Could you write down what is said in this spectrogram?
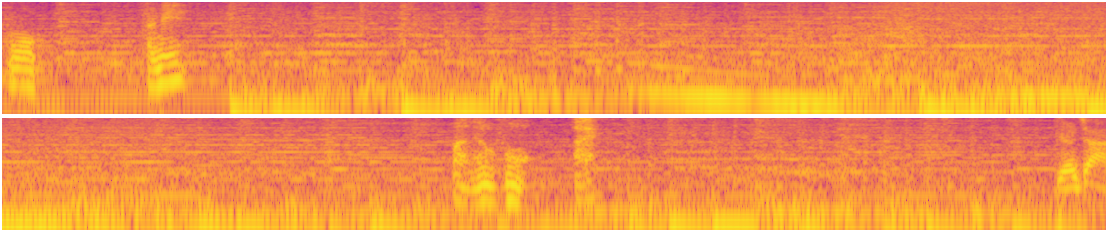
โอ้อันนี้ มาเร็วโอ้ไป เดี๋ยวจ่า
